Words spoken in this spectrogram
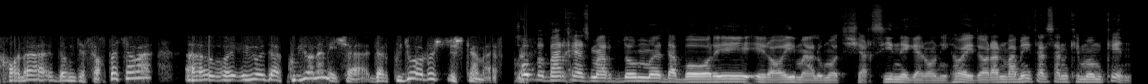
خانه دونجا ساخته شود؟ یا در کجا نمیشه؟ در کجا رشدش کم است؟ خب برخی از مردم درباره ارائه معلومات شخصی نگرانی هایی دارند و میترسند که ممکن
